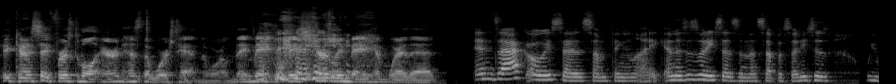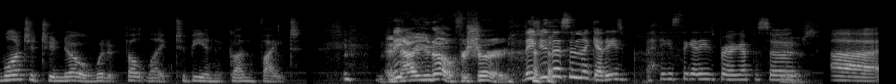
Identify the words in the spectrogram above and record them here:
okay, can i say first of all aaron has the worst hat in the world they made they surely made him wear that and Zach always says something like, and this is what he says in this episode. He says, "We wanted to know what it felt like to be in a gunfight." And They- now you know for sure They do this in the Gettys. I think it's the Gettysburg episode. Yes. Uh,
